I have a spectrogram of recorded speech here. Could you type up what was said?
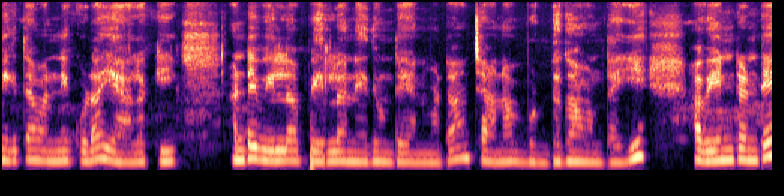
మిగతావన్నీ కూడా యాలకి అంటే వీళ్ళ పేర్లు అనేది ఉంటాయి అనమాట చాలా బుడ్డగా ఉంటాయి. అవేంటంటే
